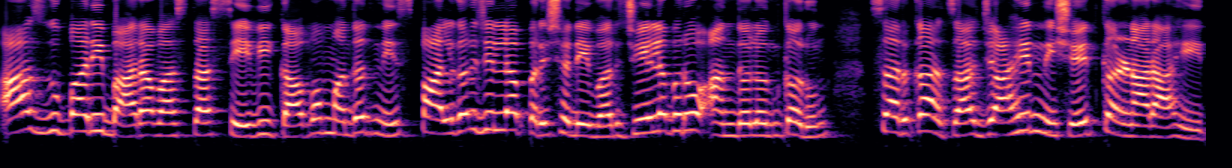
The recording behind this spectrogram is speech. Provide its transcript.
आज दुपारी बारा वाजता सेविका व मदतनीस पालघर जिल्हा परिषदेवर जेलभरो आंदोलन करून सरकारचा जाहीर निषेध करणार आहेत.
